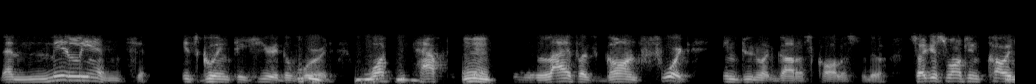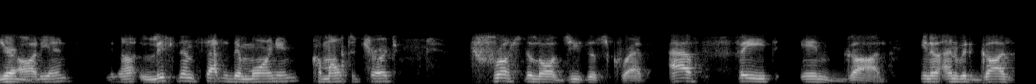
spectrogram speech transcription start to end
the millions is going to hear the word. What we have to Mm. life has gone forth in doing what God has called us to do. So I just want to encourage Yeah. your audience, you know, listen on Saturday morning, come out to church, trust the Lord Jesus Christ, have faith in God. You know, and with God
